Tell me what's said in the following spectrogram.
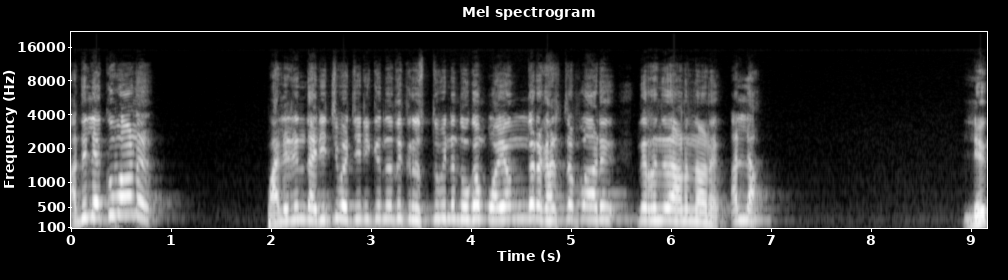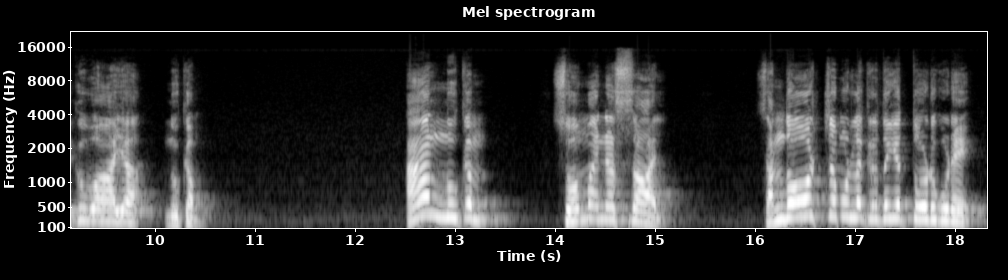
അത് ലഘുവാണ്. പലരും ധരിച്ചു വച്ചിരിക്കുന്നത് ക്രിസ്തുവിന്റെ മുഖം ഭയങ്കര കഷ്ടപ്പാട് നിറഞ്ഞതാണെന്നാണ്. അല്ല. ലഘുവായ മുഖം. ആ മുഖം സ്വമനസ്സാൽ സന്തോഷമുള്ള ഹൃദയത്തോടുകൂടെ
